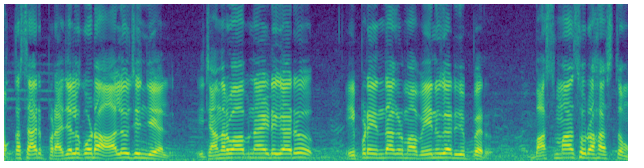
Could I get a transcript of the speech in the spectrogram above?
ఒక్కసారి ప్రజలు కూడా ఆలోచన చేయాలి. ఈ చంద్రబాబు నాయుడు గారు ఇప్పుడే ఇందాక మా వేణుగారు చెప్పారు భస్మాసుర హస్తం.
